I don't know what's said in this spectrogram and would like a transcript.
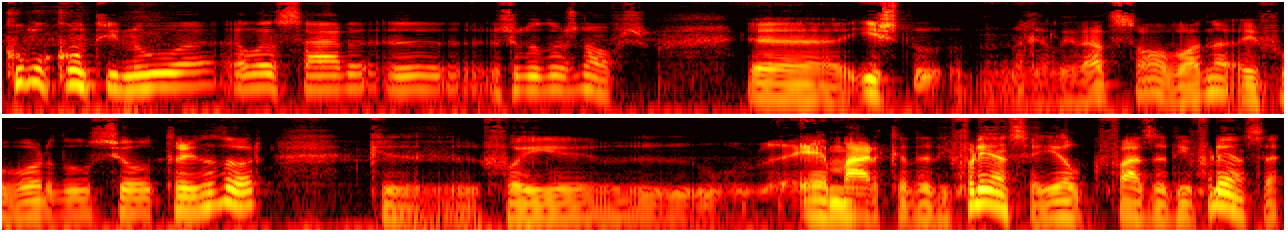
como continua a lançar jogadores novos. Eh, isto, na realidade, só abona em favor do seu treinador, que foi eh, é a marca da diferença, é ele que faz a diferença.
